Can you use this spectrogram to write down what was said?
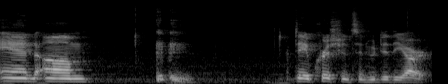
and um, Dave Christensen, who did the art.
